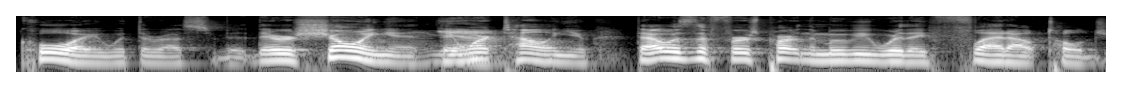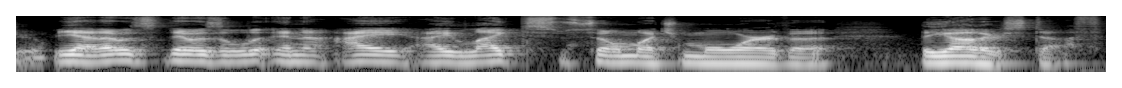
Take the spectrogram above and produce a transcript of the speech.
coy with the rest of it. They were showing it. They Yeah. weren't telling you. That was the first part in the movie where they flat out told you. Yeah, that was that was a and I I liked so much more the the other stuff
